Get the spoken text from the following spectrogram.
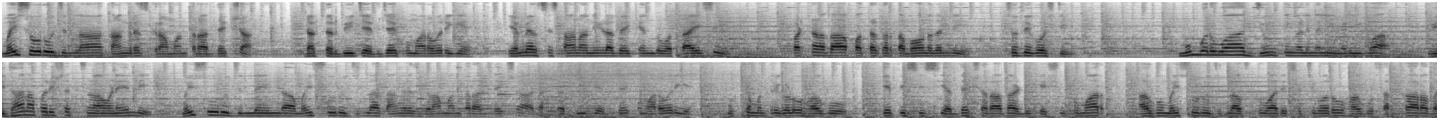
ಮೈಸೂರು ಜಿಲ್ಲಾ ಕಾಂಗ್ರೆಸ್ ಗ್ರಾಮಾಂತರ ಅಧ್ಯಕ್ಷ ಡಾಕ್ಟರ್ ಬಿ ಜೆ ವಿಜಯಕುಮಾರ್ ಅವರಿಗೆ ಎಂಎಲ್ಸಿ ಸ್ಥಾನ ನೀಡಬೇಕೆಂದು ಒತ್ತಾಯಿಸಿ ಪಟ್ಟಣದ ಪತ್ರಕರ್ತ ಭವನದಲ್ಲಿ ಸುದ್ದಿಗೋಷ್ಠಿ. ಮುಂಬರುವ ಜೂನ್ ತಿಂಗಳಿನಲ್ಲಿ ನಡೆಯುವ ವಿಧಾನ ಪರಿಷತ್ ಚುನಾವಣೆಯಲ್ಲಿ ಮೈಸೂರು ಜಿಲ್ಲೆಯಿಂದ ಮೈಸೂರು ಜಿಲ್ಲಾ ಕಾಂಗ್ರೆಸ್ ಗ್ರಾಮಾಂತರ ಅಧ್ಯಕ್ಷ ಡಾಕ್ಟರ್ ಬಿ ಜೆ ವಿಜಯಕುಮಾರ್ ಅವರಿಗೆ ಮುಖ್ಯಮಂತ್ರಿಗಳು ಹಾಗೂ ಕೆಪಿಸಿಸಿ ಅಧ್ಯಕ್ಷರಾದ ಡಿಕೆ ಶಿವಕುಮಾರ್ ಹಾಗೂ ಮೈಸೂರು ಜಿಲ್ಲಾ ಉಸ್ತುವಾರಿ ಸಚಿವರು ಹಾಗೂ ಸರ್ಕಾರದ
